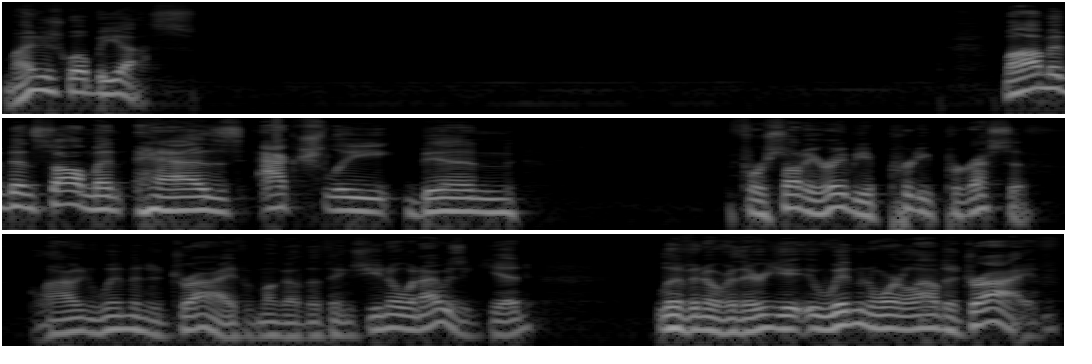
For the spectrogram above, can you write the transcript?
Might as well be us. Mohammed bin Salman has actually been, for Saudi Arabia, pretty progressive, allowing women to drive, among other things. You know, when I was a kid living over there, you, women weren't allowed to drive.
